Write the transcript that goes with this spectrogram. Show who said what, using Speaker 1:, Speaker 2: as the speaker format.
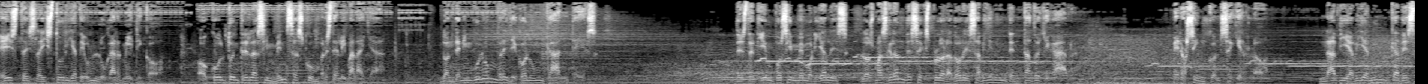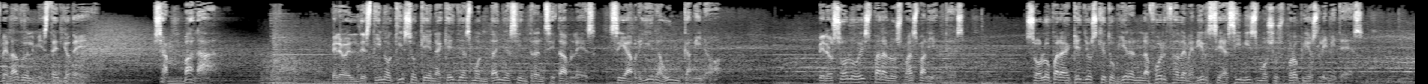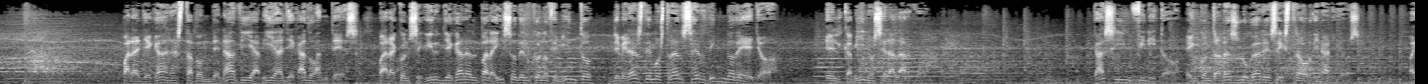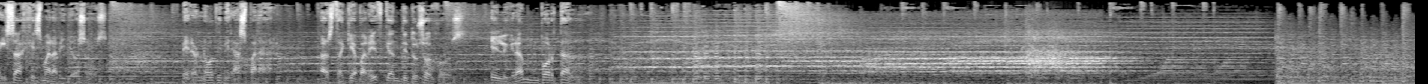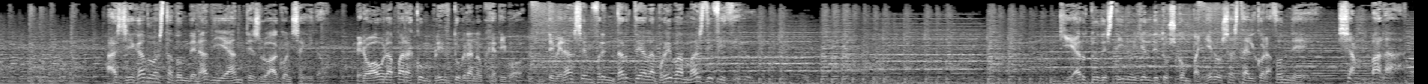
Speaker 1: Esta es la historia de un lugar mítico, oculto entre las inmensas cumbres del Himalaya, donde ningún hombre llegó nunca antes. Desde tiempos inmemoriales, los más grandes exploradores habían intentado llegar, pero sin conseguirlo. Nadie había nunca desvelado el misterio de Shambhala. Pero el destino quiso que en aquellas montañas intransitables se abriera un camino pero solo es para los más valientes. Solo para aquellos que tuvieran la fuerza de medirse a sí mismos sus propios límites. Para llegar hasta donde nadie había llegado antes. Para conseguir llegar al paraíso del conocimiento, deberás demostrar ser digno de ello. El camino será largo. Casi infinito. Encontrarás lugares extraordinarios. Paisajes maravillosos pero no deberás parar hasta que aparezca ante tus ojos el gran portal. Has llegado hasta donde nadie antes lo ha conseguido. Pero ahora para cumplir tu gran objetivo, deberás enfrentarte a la prueba más difícil. guiar tu destino y el de tus compañeros hasta el corazón de Shambhala.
